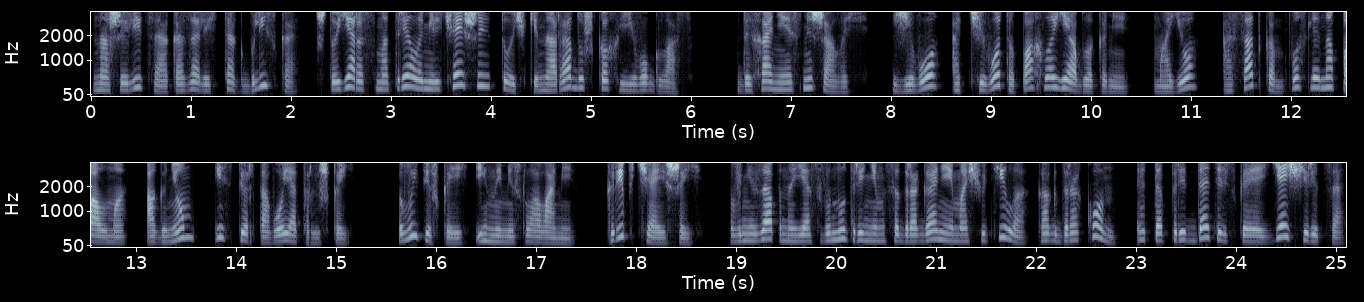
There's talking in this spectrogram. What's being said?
Наши лица оказались так близко, что я рассмотрела мельчайшие точки на радужках его глаз. Дыхание смешалось. Его от чего-то пахло яблоками, мое осадком после напалма, огнем и спиртовой отрыжкой. Выпивкой, иными словами, крепчайшей. Внезапно я с внутренним содроганием ощутила, как дракон, эта предательская ящерица,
